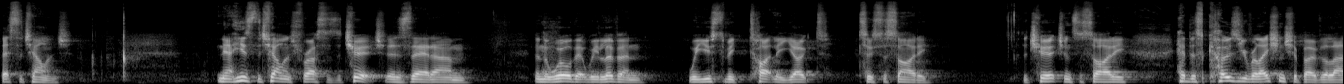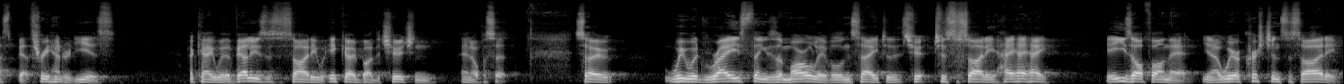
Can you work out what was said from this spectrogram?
That's the challenge. Now, here's the challenge for us as a church is that um, in the world that we live in, we used to be tightly yoked to society. The church and society had this cozy relationship over the last about 300 years, okay, where the values of society were echoed by the church and, and opposite. So we would raise things at a moral level and say to, the, to society, hey, hey, hey, ease off on that. You know, we're a Christian society.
